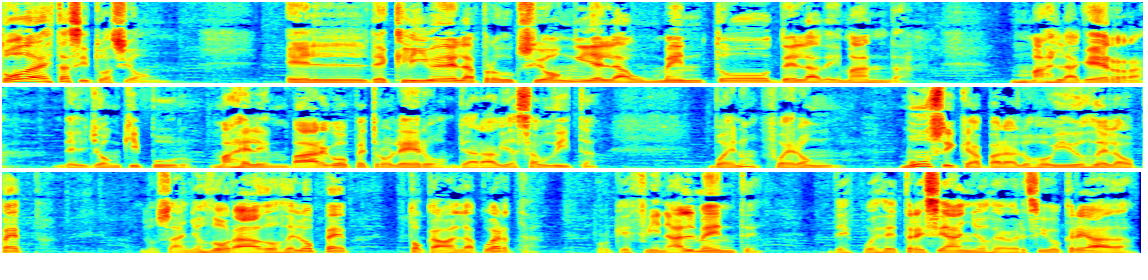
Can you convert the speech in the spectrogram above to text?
Toda esta situación el declive de la producción y el aumento de la demanda, más la guerra del Yom Kippur, más el embargo petrolero de Arabia Saudita, bueno, fueron música para los oídos de la OPEP. Los años dorados de la OPEP tocaban la puerta, porque finalmente, después de 13 años de haber sido creada,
